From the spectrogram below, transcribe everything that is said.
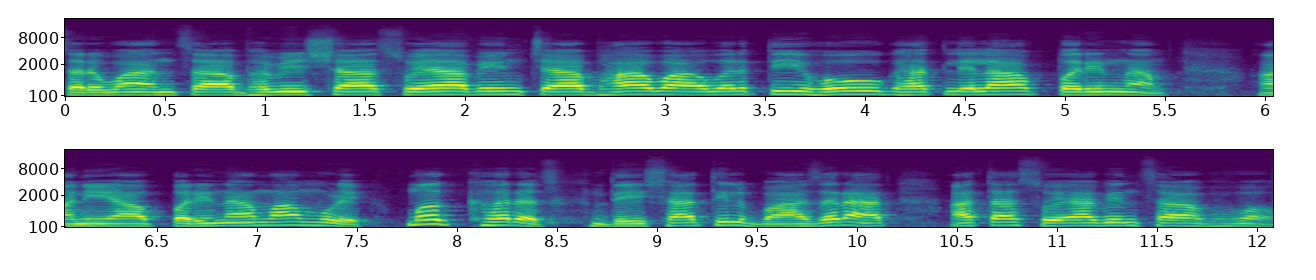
सर्वांचा भविष्यात सोयाबीनच्या भावावरती होऊ घातलेला परिणाम आणि या परिणामामुळे मग खरंच देशातील बाजारात आता सोयाबीनचा अभाव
